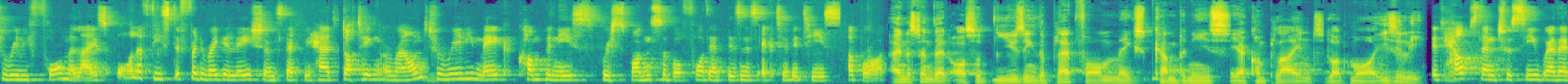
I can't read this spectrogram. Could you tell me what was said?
to really formalize all of these different regulations that we had dotting around to really make companies responsible for their business activities abroad. I understand that also using the platform makes companies yeah, compliant a lot more easily. It helps them to see where they're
